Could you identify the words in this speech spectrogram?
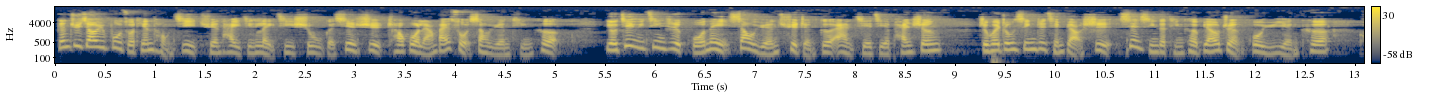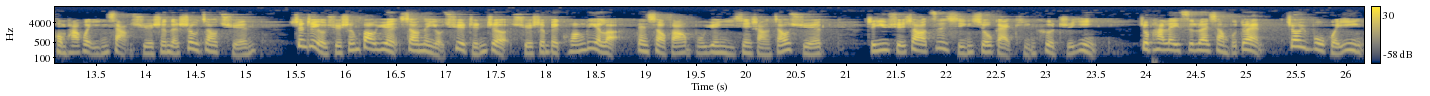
根据教育部昨天统计，全台已经累计十五个县市超过两百所校园停课。有鉴于近日国内校园确诊个案节节攀升，指挥中心日前表示，现行的停课标准过于严苛。恐怕会影响学生的受教权，甚至有学生抱怨校内有确诊者，学生被框列了，但校方不愿意线上教学，质疑学校自行修改停课指引，就怕类似乱象不断。教育部回应，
